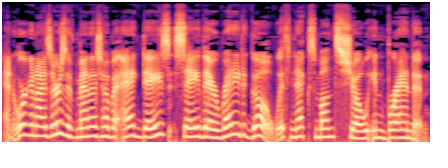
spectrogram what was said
And organizers of Manitoba Ag Days say they're ready to go with next month's show in Brandon.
